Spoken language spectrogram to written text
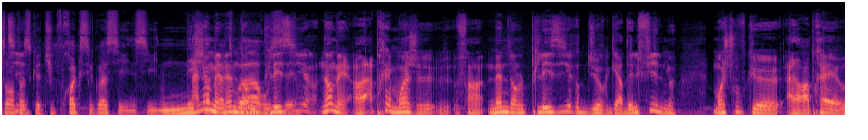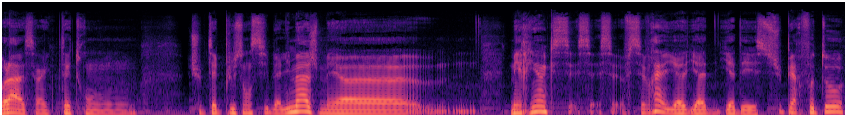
partie. Parce que tu crois que c'est quoi? C'est une, c'est une Ah non, mais même dans échappatoire le plaisir. Non, mais euh, après, moi, je, enfin, même dans le plaisir de regarder le film, moi, je trouve que, alors après, voilà, c'est vrai que peut-être on, je suis peut-être plus sensible à l'image, mais euh, mais rien que c'est- vrai, il y a, des super photos.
